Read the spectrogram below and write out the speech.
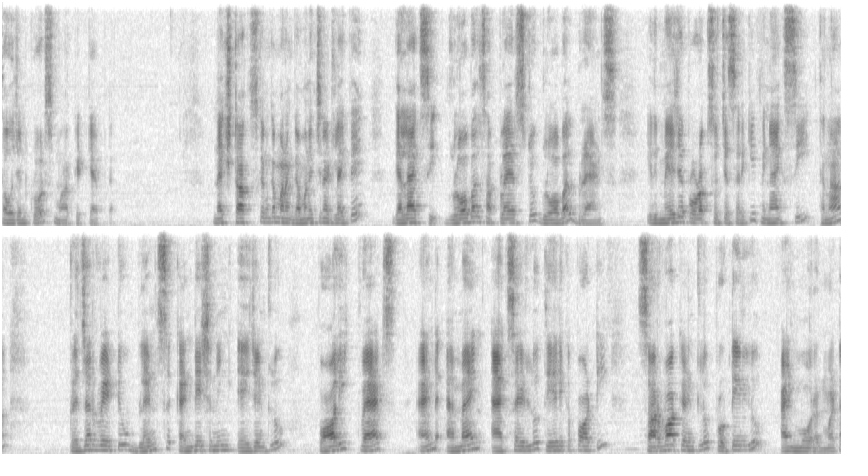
thousand crores market capital next stocks కనుక మనం గమనించినట్లయితే Galaxy global suppliers to global brands. ఇది మేజర్ ప్రోడక్ట్స్ వచ్చేసరికి ఫినాక్సీ థనాల్ ప్రిజర్వేటివ్ బ్లెండ్స్ కండిషనింగ్ ఏజెంట్లు పాలీక్వాట్స్ అండ్ అమైన్ ఆక్సైడ్లు తేలికపాటి సర్వాకెంట్లు ప్రోటీన్లు అండ్ మోర్ అన్నమాట.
